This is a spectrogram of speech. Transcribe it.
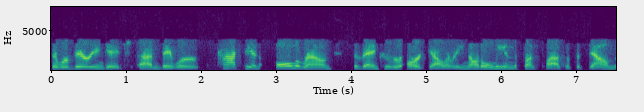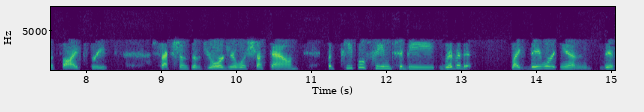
they were very engaged and they were packed in all around the Vancouver Art Gallery, not only in the front plaza, but down the side streets. Sections of Georgia was shut down, but people seemed to be riveted like they were in this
